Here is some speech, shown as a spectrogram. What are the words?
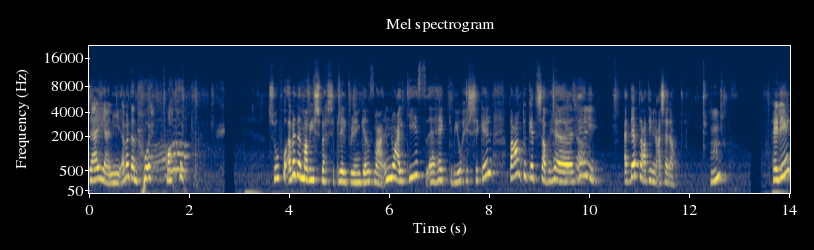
جاي يعني ابدا هو ما شوفوا ابدا ما بيشبه شكل ال Pringles مع إنه على الكيس هيك بيوحي الشكل. طعمته كاتشب. هيلي قد إيه بتعطيه من عشرة؟ هم؟ هيلين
